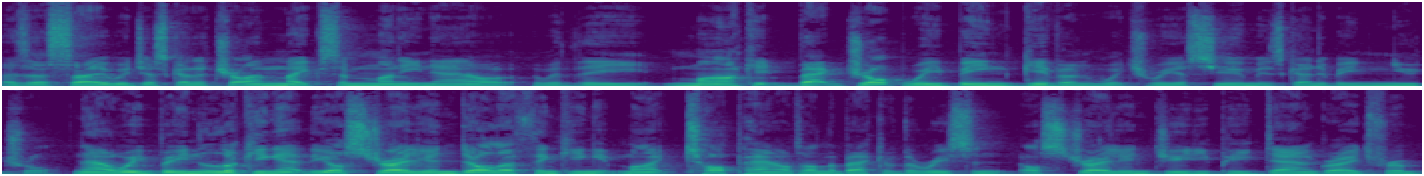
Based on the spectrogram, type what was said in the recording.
as I say, we're just going to try and make some money now with the market backdrop we've been given, which we assume is going to be neutral. Now, we've been looking at the Australian dollar thinking it might top out on the back of the recent Australian GDP downgrade for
